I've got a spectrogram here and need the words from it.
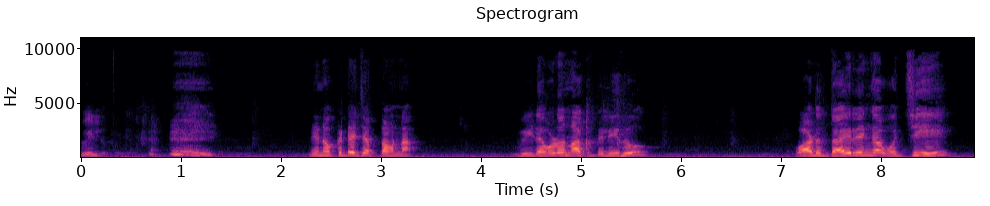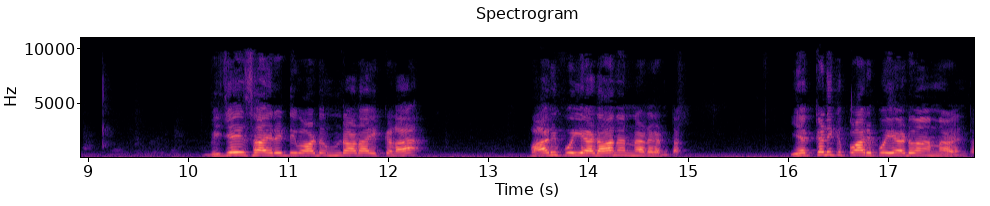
వీళ్ళు. నేను ఒక్కటే చెప్తా ఉన్నా. వీడెవడో నాకు తెలీదు. వాడు ధైర్యంగా వచ్చి విజయసాయిరెడ్డి వాడు ఉండాడా ఇక్కడ? పారిపోయాడా అని అన్నాడంట. ఎక్కడికి పారిపోయాడు అని అన్నాడంట.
